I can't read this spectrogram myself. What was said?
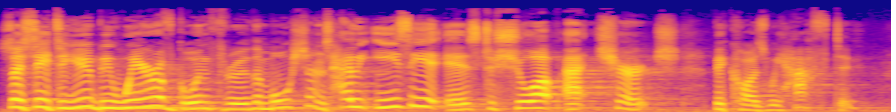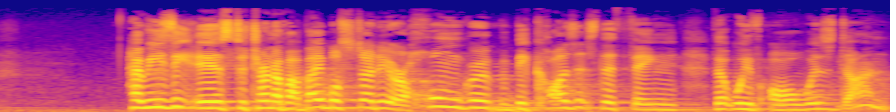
so I say to you, beware of going through the motions. How easy it is to show up at church because we have to. How easy it is to turn up a Bible study or a home group because it's the thing that we've always done.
